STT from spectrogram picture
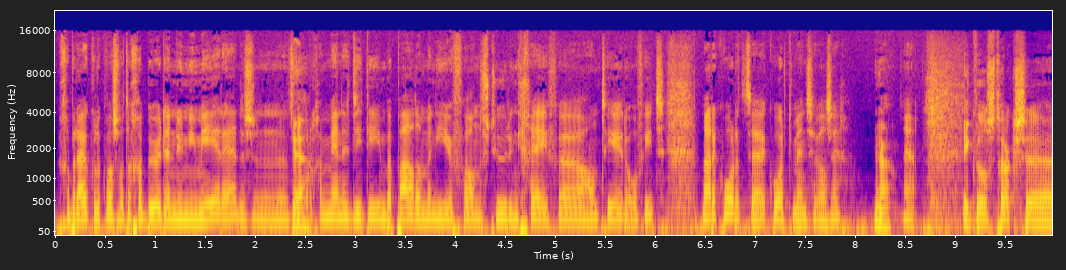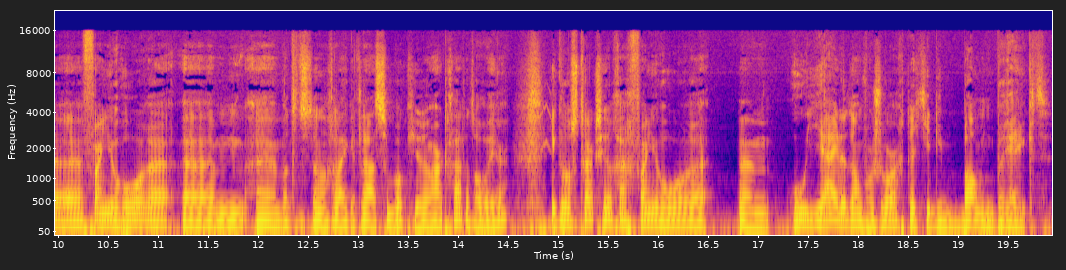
gebruikelijk was wat er gebeurde en nu niet meer. Hè? Dus een ja. vorige manager die, die een bepaalde manier van sturing geven, hanteren of iets. Maar ik hoor het, ik hoor het mensen wel zeggen. Ja. ja. Ik wil straks uh, van je horen, um, uh, want het is dan gelijk het laatste blokje, zo hard gaat het alweer. Ik wil straks heel graag van je horen um, hoe jij er dan voor zorgt dat je die ban breekt.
